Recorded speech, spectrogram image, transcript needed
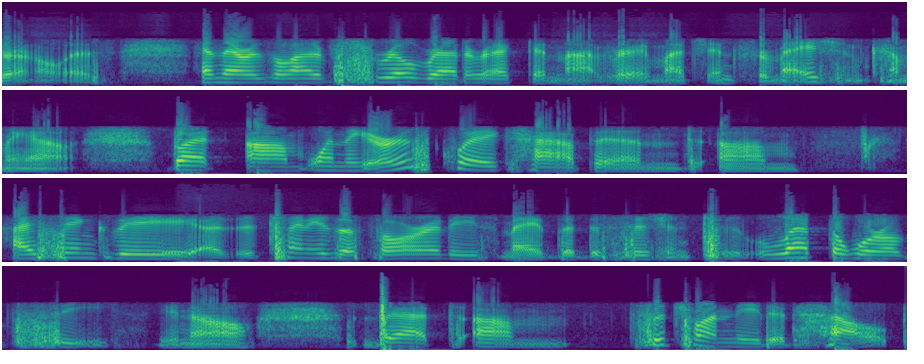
journalists, and there was a lot of shrill rhetoric and not very much information coming out. But um, when the earthquake happened. Um, I think the uh, Chinese authorities made the decision to let the world see, you know, that um, Sichuan needed help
